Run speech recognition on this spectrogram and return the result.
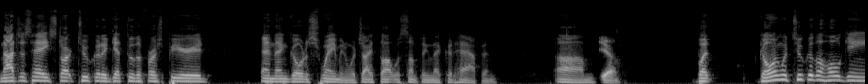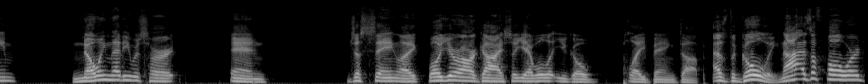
not just hey start Tuukka to get through the first period and then go to Swayman, which I thought was something that could happen. Um, Yeah. But going with Tuukka the whole game, knowing that he was hurt, and just saying like, well, you're our guy, so yeah, we'll let you go play banged up as the goalie, not as a forward,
